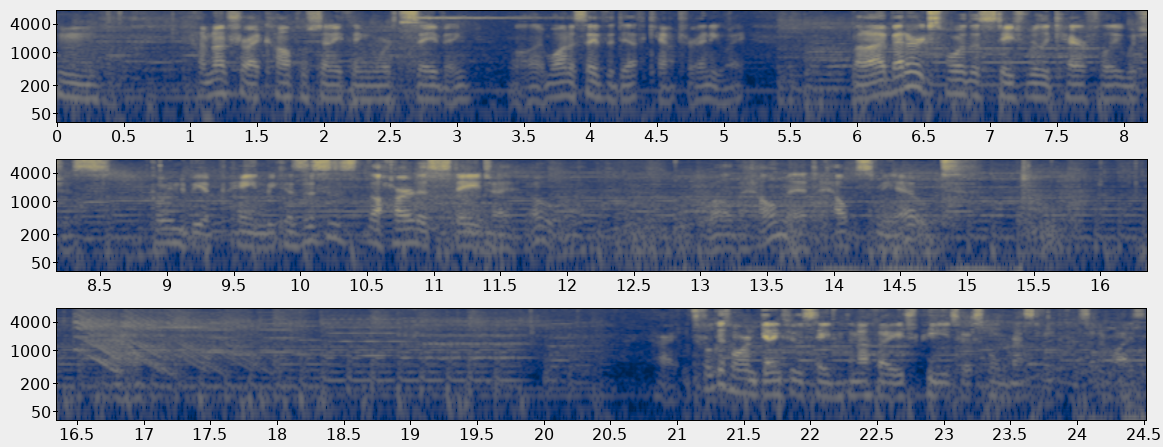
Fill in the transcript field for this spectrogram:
Hmm. I'm not sure I accomplished anything worth saving. Well, I want to save the death counter anyway. But I better explore this stage really carefully, which is going to be a pain, because this is the hardest stage I... Oh. Well, the helmet helps me out. Alright, let's focus more on getting through the stage with enough uh, HP to explore the rest of it, because otherwise,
